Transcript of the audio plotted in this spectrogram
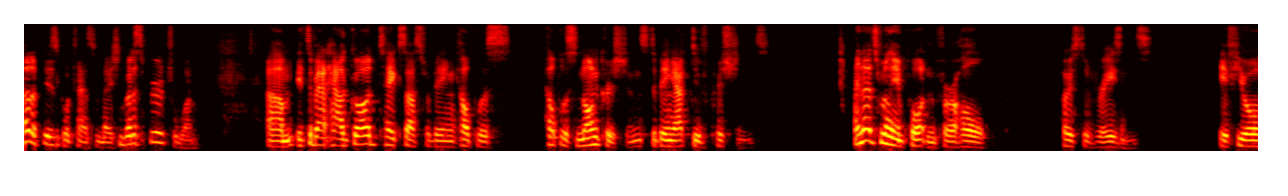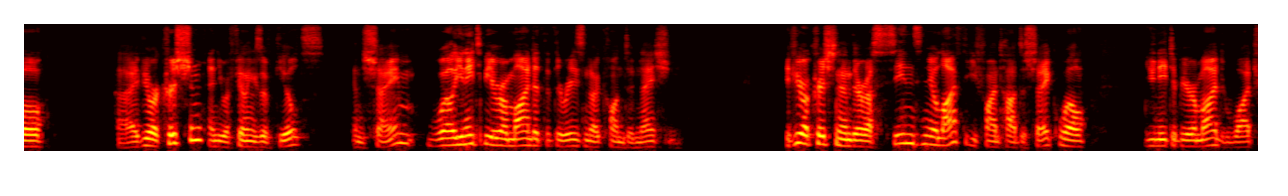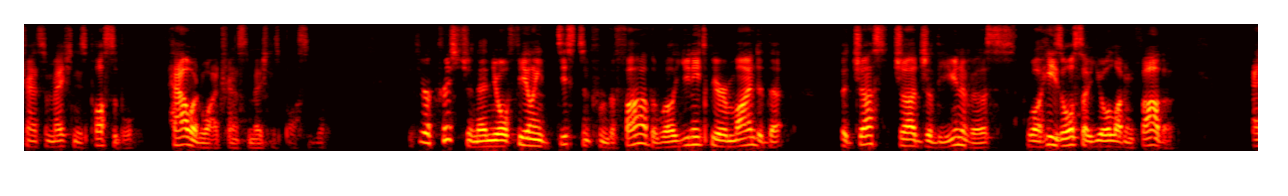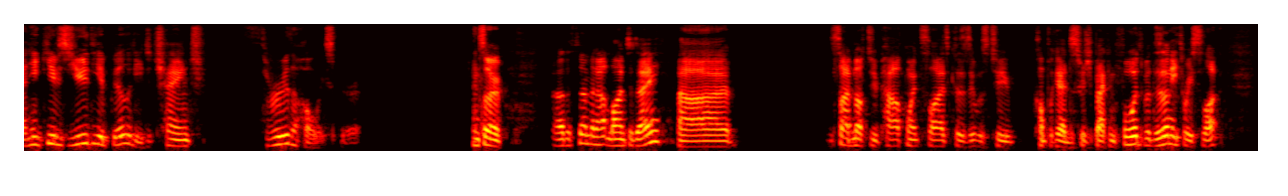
not a physical transformation, but a spiritual one. Um, it's about how God takes us from being helpless, helpless non-Christians to being active Christians. And that's really important for a whole host of reasons. If you're uh, if you're a Christian and you have feelings of guilt and shame, well, you need to be reminded that there is no condemnation. If you're a Christian and there are sins in your life that you find hard to shake, well, you need to be reminded why transformation is possible, how and why transformation is possible. If you're a Christian and you're feeling distant from the Father, well, you need to be reminded that the just judge of the universe, well, he's also your loving Father. And he gives you the ability to change through the Holy Spirit. And so uh, the sermon outline today, uh, decided not to do PowerPoint slides because it was too complicated to switch back and forwards, but there's only three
